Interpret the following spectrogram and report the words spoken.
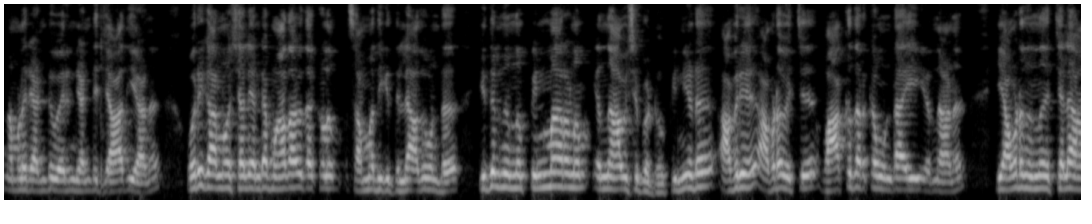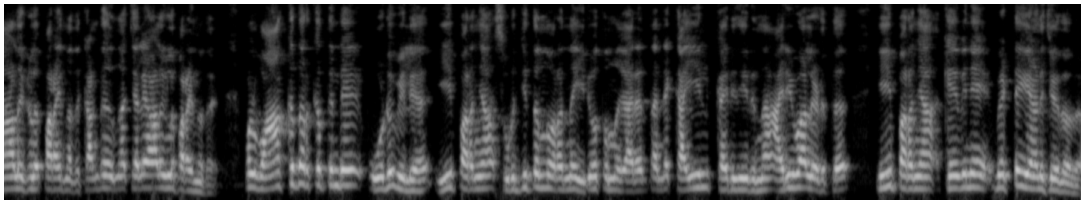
നമ്മൾ രണ്ടുപേരും രണ്ട് ജാതിയാണ്. ഒരു കാരണവശാലും എന്റെ മാതാപിതാക്കളും സമ്മതിക്കത്തില്ല. അതുകൊണ്ട് ഇതിൽ നിന്നും പിന്മാറണം എന്ന് ആവശ്യപ്പെട്ടു. പിന്നീട് അവർ അവിടെ വെച്ച് വാക്കുതർക്കം ഉണ്ടായി എന്നാണ് ഈ അവിടെ നിന്ന് ചില ആളുകൾ പറയുന്നത് കണ്ടു നിന്ന ചില ആളുകൾ പറയുന്നത്. അപ്പോൾ വാക്കുതർക്കത്തിന്റെ ഒടുവിൽ ഈ പറഞ്ഞ സുർജിത്ത് എന്ന് പറയുന്ന ഇരുപത്തൊന്നുകാരൻ തന്റെ കയ്യിൽ കരുതിയിരുന്ന അരിവാൾ എടുത്ത് ഈ പറഞ്ഞ കെവിനെ വെട്ടുകയാണ് ചെയ്തത്.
